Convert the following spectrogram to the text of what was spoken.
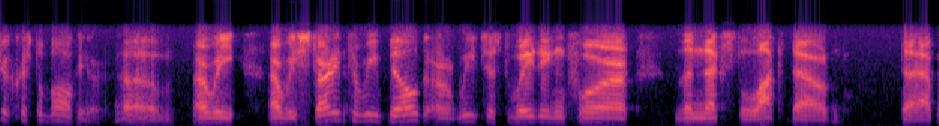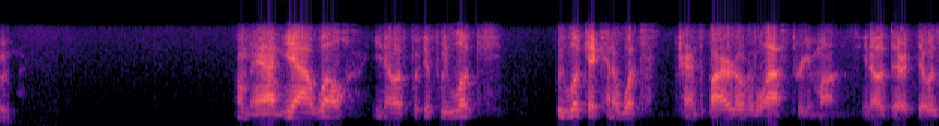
your crystal ball here? Um, are we are we starting to rebuild, or are we just waiting for the next lockdown to happen? Oh man, yeah. Well, you know, if if we look if we look at kind of what's transpired over the last three months, you know, there there was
